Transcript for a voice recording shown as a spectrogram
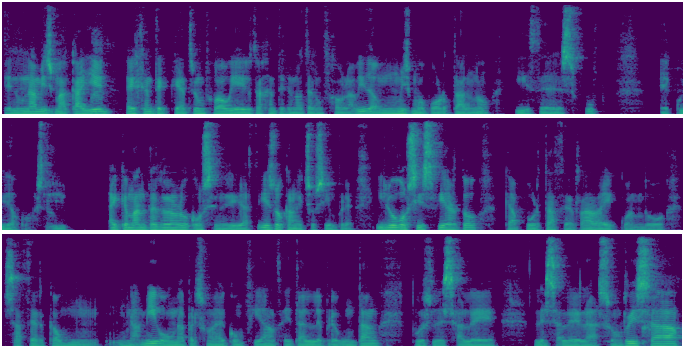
en una misma calle, hay gente que ha triunfado y hay otra gente que no ha triunfado en la vida, un mismo portal, ¿no? Y dices, uff, eh, cuidado con esto. Hay que mantenerlo con serenidad. Y es lo que han hecho siempre. Y luego sí es cierto que a puerta cerrada y cuando se acerca un, un amigo, una persona de confianza y tal, le preguntan, pues le sale, le sale la sonrisa,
